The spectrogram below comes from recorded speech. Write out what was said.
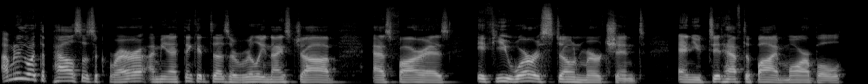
I'm going to go with the Palaces of Carrara. I mean, I think it does a really nice job as far as if you were a stone merchant and you did have to buy marble,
